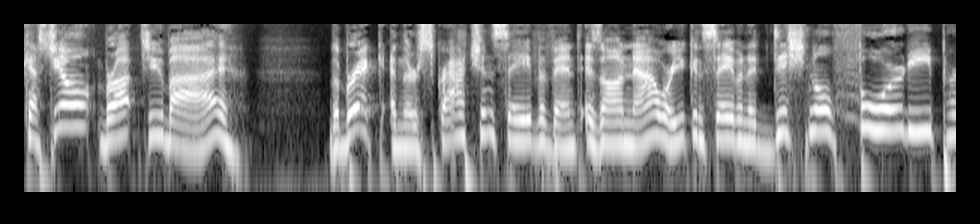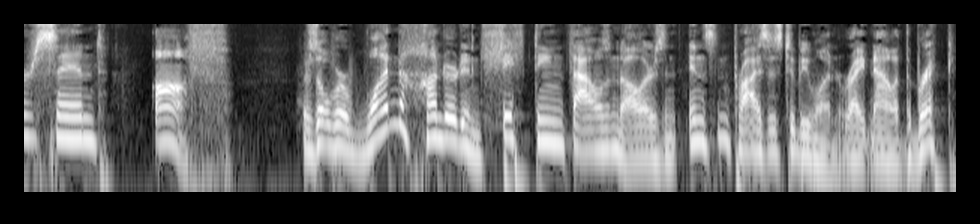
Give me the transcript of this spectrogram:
question, brought to you by the Brick, and their scratch and save event is on now, where you can save an additional forty percent off. There's over $115,000 in instant prizes to be won right now at The Brick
